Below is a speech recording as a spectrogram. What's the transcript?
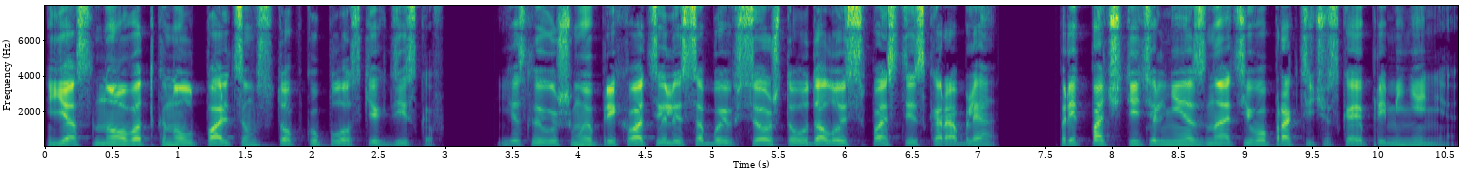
Я снова ткнул пальцем в стопку плоских дисков. Если уж мы прихватили с собой все, что удалось спасти с корабля, предпочтительнее знать его практическое применение.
